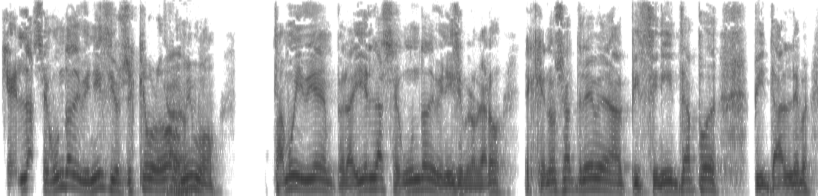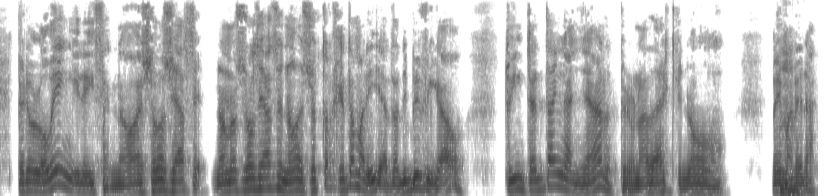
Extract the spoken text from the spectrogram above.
que, es la segunda de Vinicius, es que volvemos lo mismo. Está muy bien, pero ahí es la segunda de Vinicius. Pero claro, es que no se atreven al piscinita pues pitarle. Pero lo ven y le dicen, no, eso no se hace. No, no, eso no se hace, no, eso es tarjeta amarilla, está tipificado. Tú intentas engañar, pero nada, es que no, no hay mm. manera.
